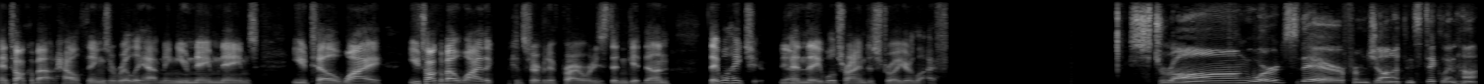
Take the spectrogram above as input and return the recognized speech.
and talk about how things are really happening, you name names, you tell why you talk about why the conservative priorities didn't get done, they will hate you Yeah. and they will try and destroy your life. Strong words there from Jonathan Stickland, huh?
